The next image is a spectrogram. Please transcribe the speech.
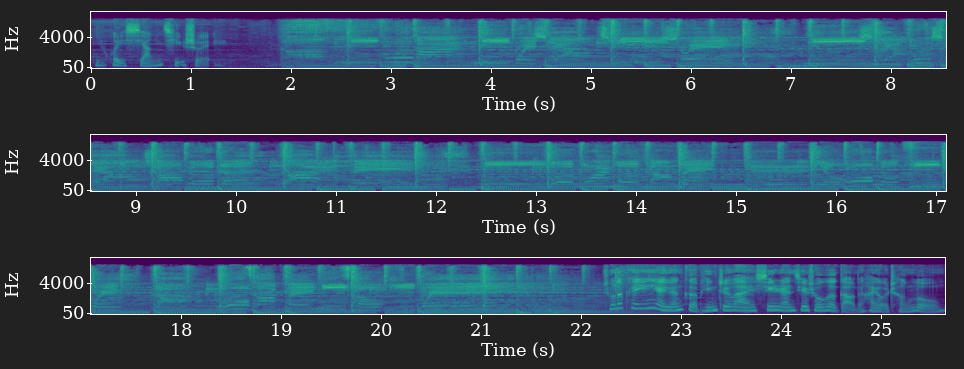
你会想起谁？配音演员葛平之外，欣然接受恶搞的还有成龙。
